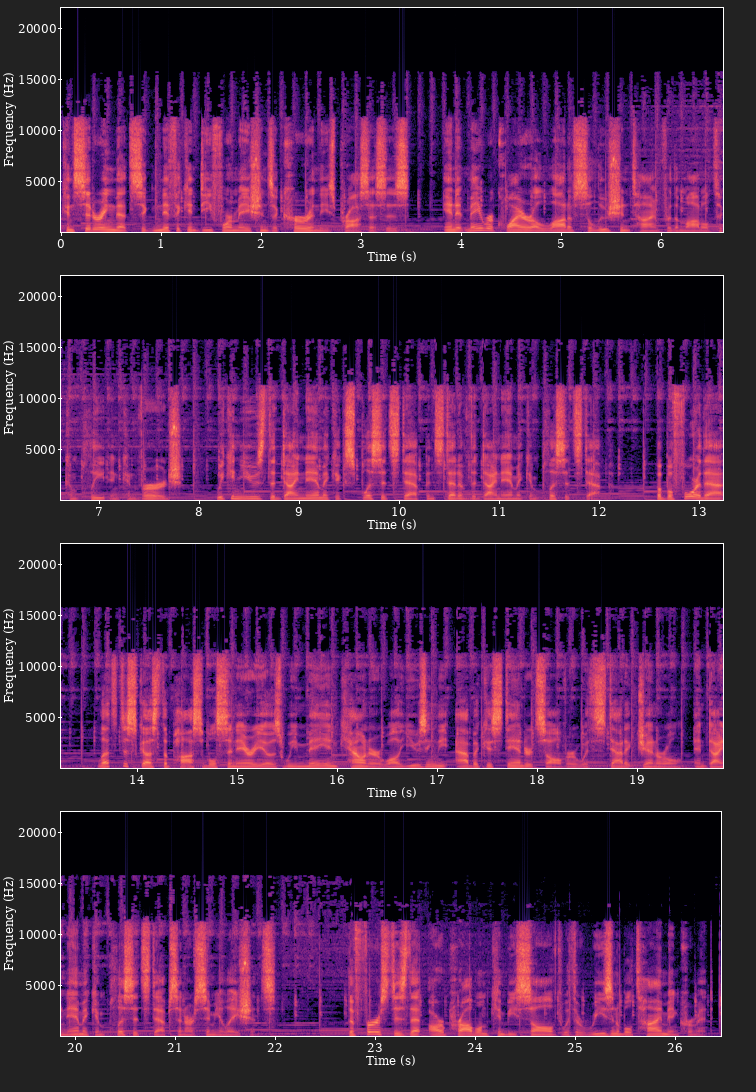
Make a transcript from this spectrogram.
Considering that significant deformations occur in these processes, and it may require a lot of solution time for the model to complete and converge, we can use the dynamic explicit step instead of the dynamic implicit step. But before that, let's discuss the possible scenarios we may encounter while using the Abaqus Standard Solver with static general and dynamic implicit steps in our simulations. The first is that our problem can be solved with a reasonable time increment,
